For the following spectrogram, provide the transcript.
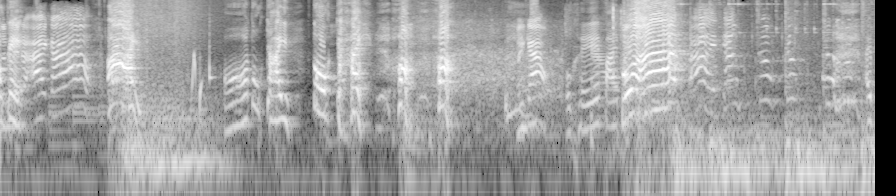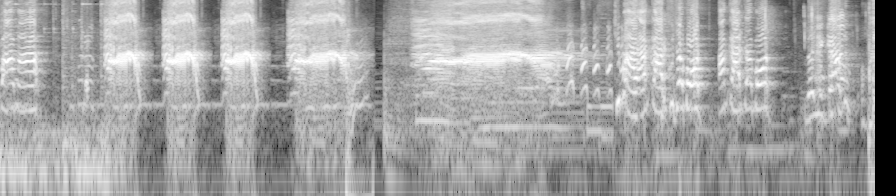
โตเกะไอ้ก้าวไอ้ายอ๋อตกใจตกใจฮ่าฮ่าเฮ้ยก้าวโอเคไปไปตัวอะไอ้ก้าวก้าวก้าวไอ้ฟ้ามาชิบหายอากาศกูจะหมดอากาศจะหมดเหลยอยู่เก้าโอเค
